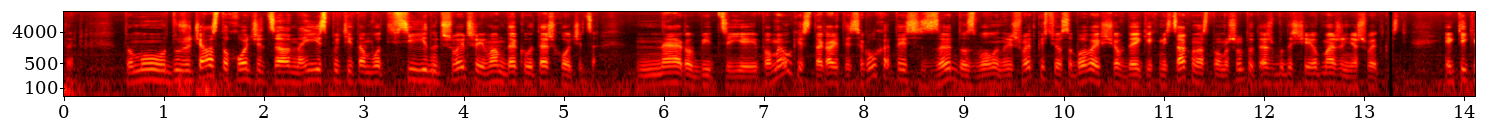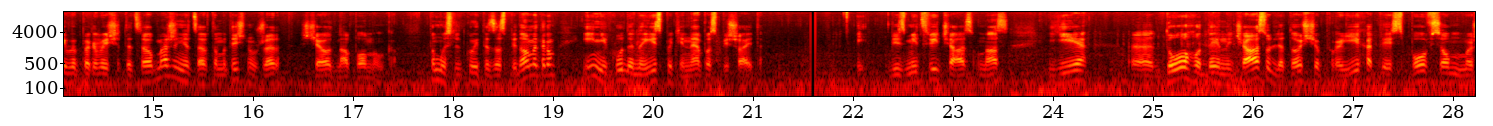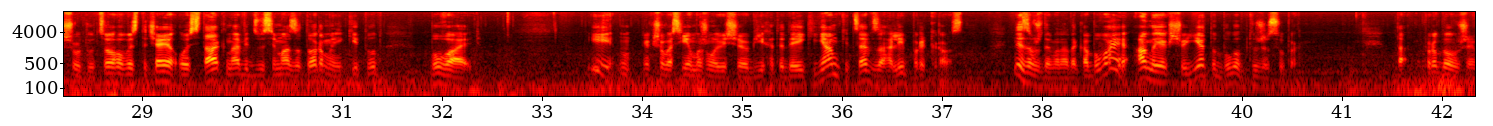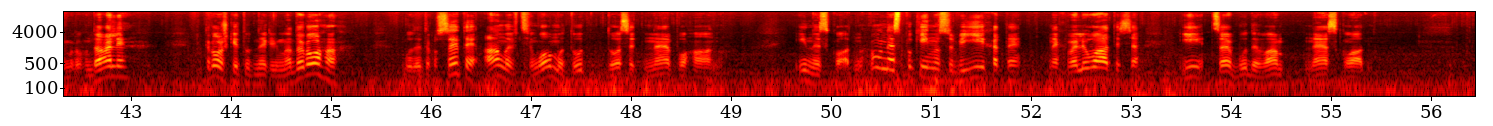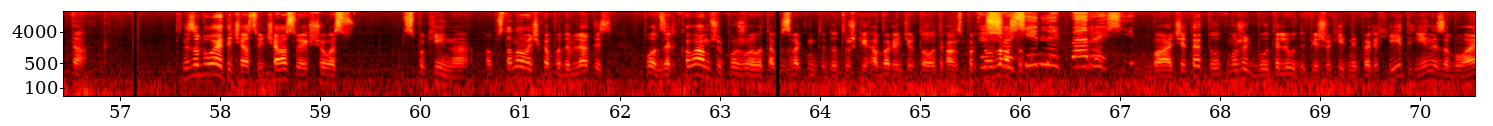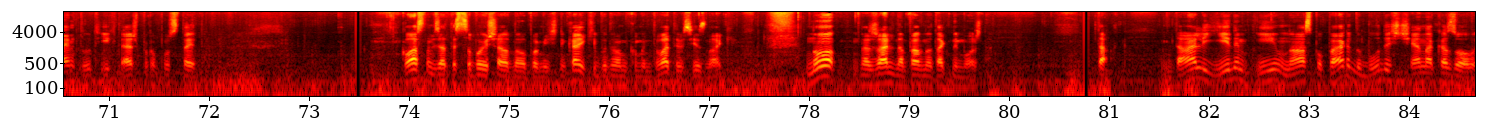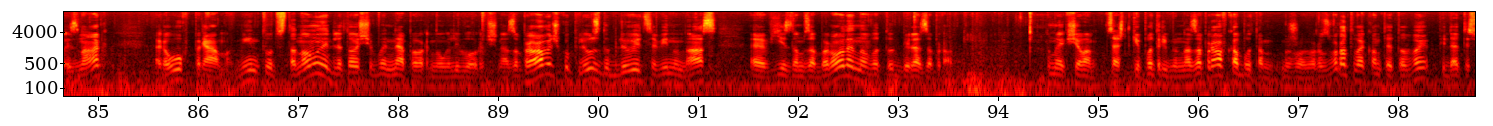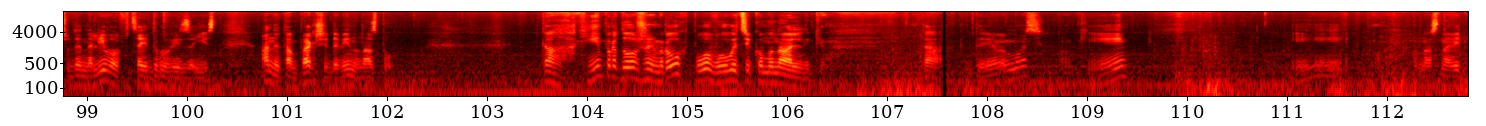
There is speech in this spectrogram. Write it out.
Тому дуже часто хочеться на іспиті, там от всі їдуть швидше, і вам деколи теж хочеться. Не робіть цієї помилки, старайтесь рухатись з дозволеною швидкістю, особливо якщо в деяких місцях у нас по маршруту теж буде ще й обмеження швидкості. Як тільки ви перевищите це обмеження, це автоматично вже ще одна помилка. Тому слідкуйте за спідометром і нікуди на іспиті не поспішайте. Візьміть свій час. У нас є е, до години часу для того, щоб проїхатись по всьому маршруту. Цього вистачає ось так, навіть з усіма заторами, які тут бувають. І ну, якщо у вас є можливість ще об'їхати деякі ямки, це взагалі прекрасно. Не завжди вона така буває, але якщо є, то було б дуже супер. Так, продовжуємо рух далі. Трошки тут нерівна дорога, буде трусити, але в цілому тут досить непогано і не складно. Головне спокійно собі їхати, не хвилюватися, і це буде вам не складно. Так. Не забувайте час від часу, якщо у вас спокійна обстановочка, подивлятись по дзеркалам, щоб, можливо, так звикнути до трошки габаритів того транспортного засобу. Пішохідний перехід. Бачите, тут можуть бути люди. Пішохідний перехід, і не забуваємо тут їх теж пропустити. Класно взяти з собою ще одного помічника, який буде вам коментувати всі знаки. Ну, на жаль, напевно, так не можна. Так, далі їдемо, і у нас попереду буде ще наказовий знак. Рух прямо. Він тут встановлений для того, щоб ви не повернули ліворуч на заправочку, плюс дублюється він у нас е, в'їздом заборонено, от тут біля заправки. Тому, якщо вам все ж таки потрібна на заправка, або там можливо розворот виконати, то ви підете сюди наліво в цей другий заїзд, а не там перший, де він у нас був. Так, і продовжуємо рух по вулиці комунальників. Так, дивимось. Окей. І у нас навіть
